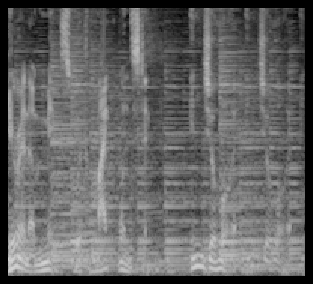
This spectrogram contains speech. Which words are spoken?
you're in a mix with Mike Winston. Enjoy, enjoy.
